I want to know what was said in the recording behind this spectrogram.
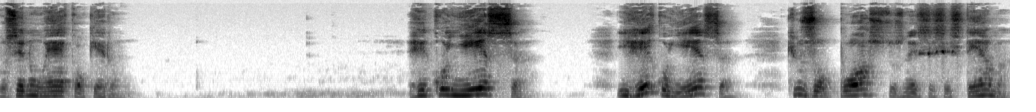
Você não é qualquer um. Reconheça e reconheça que os opostos nesse sistema,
